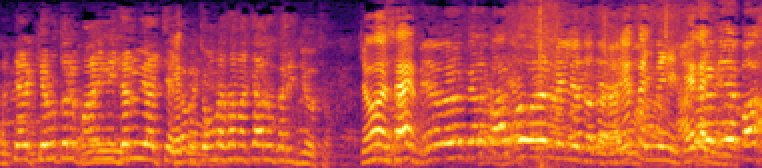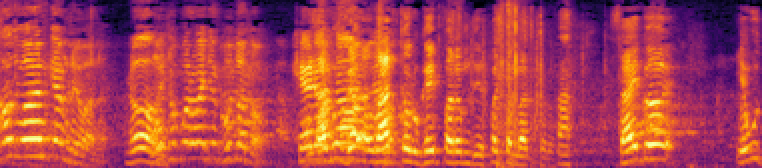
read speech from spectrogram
અત્યારે ખેડૂતોને પાણીની જરૂરિયાત છે. તમે ચોમાસામાં ચાલુ કરી દો છો. જો સાહેબ. એક જ મિનિટ એક જ મિનિટ. રો ખેડૂતો વાત કરું ગઈ પરમ દિવસ પછી વાત કરું. સાહેબ એવું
